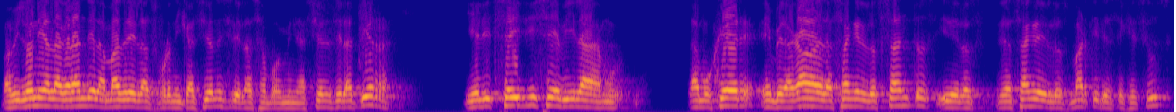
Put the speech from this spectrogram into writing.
Babilonia la grande, la madre de las fornicaciones y de las abominaciones de la tierra. Y el 6 dice, vi la, la mujer embriagada de la sangre de los santos y de, los, de la sangre de los mártires de Jesús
